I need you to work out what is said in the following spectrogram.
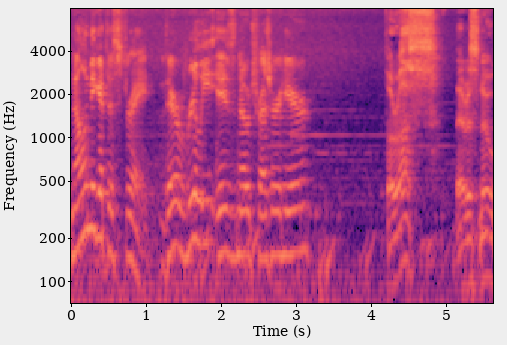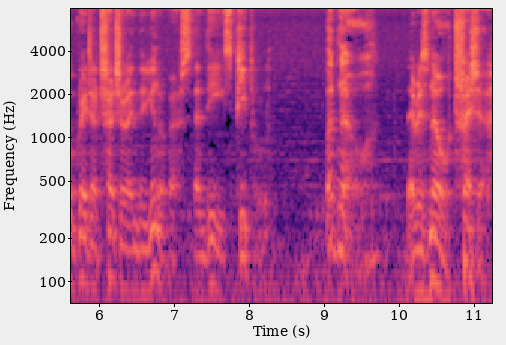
Now let me get this straight. There really is no treasure here? For us, there is no greater treasure in the universe than these people. But no, there is no treasure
